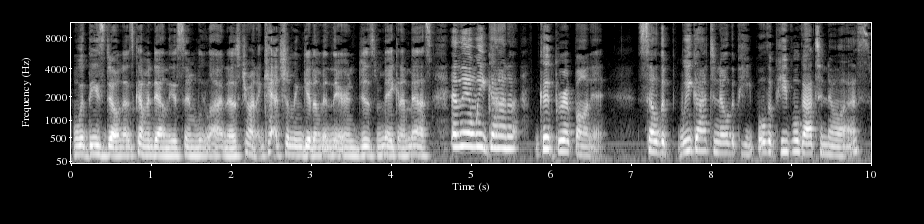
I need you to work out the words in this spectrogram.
with these donuts coming down the assembly line. Us trying to catch them and get them in there and just making a mess. And then we got a good grip on it. So the, we got to know the people. The people got to know us.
